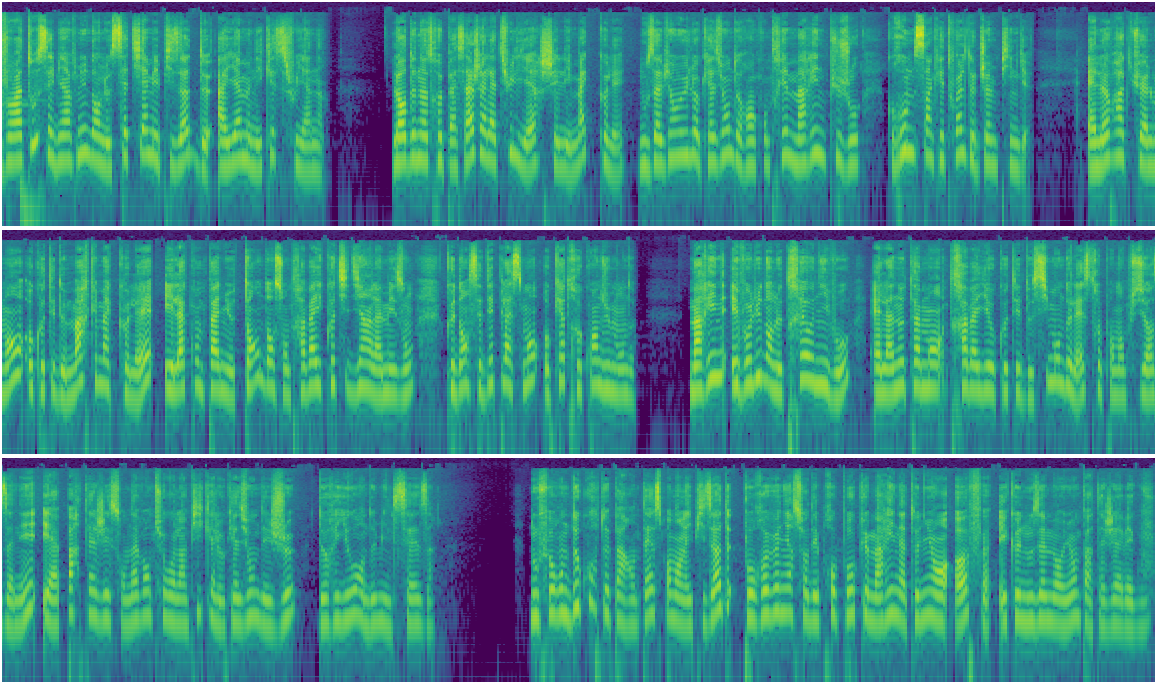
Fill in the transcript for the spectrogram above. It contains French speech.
Bonjour à tous et bienvenue dans le septième épisode de I Am an. Lors de notre passage à la Tuilière chez les McColley, nous avions eu l'occasion de rencontrer Marine Pujot, groom 5 étoiles de jumping. Elle œuvre actuellement aux côtés de Marc McColley et l'accompagne tant dans son travail quotidien à la maison que dans ses déplacements aux quatre coins du monde. Marine évolue dans le très haut niveau, elle a notamment travaillé aux côtés de Simon Delestre pendant plusieurs années et a partagé son aventure olympique à l'occasion des Jeux de Rio en 2016. Nous ferons deux courtes parenthèses pendant l'épisode pour revenir sur des propos que Marine a tenus en off et que nous aimerions partager avec vous.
